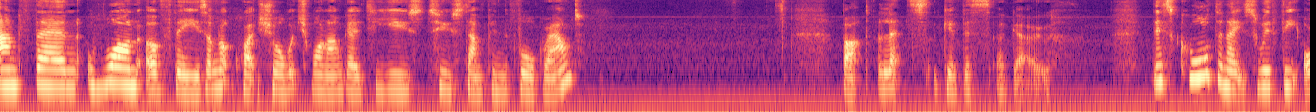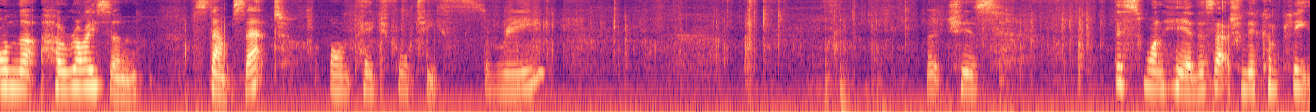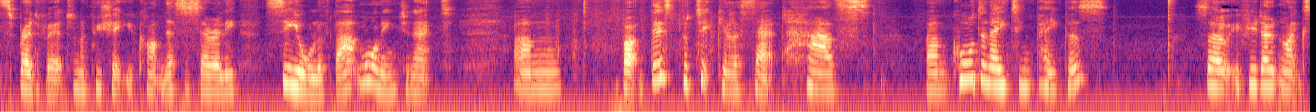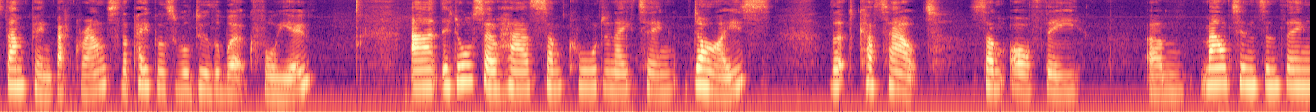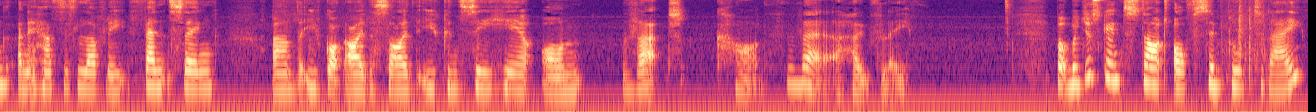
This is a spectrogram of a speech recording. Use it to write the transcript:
and then one of these I'm not quite sure which one I'm going to use to stamp in the foreground. But let's give this a go. This coordinates with the on the horizon stamp set on page 43 which is this one here there's actually a complete spread of it and I appreciate you can't necessarily see all of that. Morning Jeanette. Um, but this particular set has um, coordinating papers. So if you don't like stamping backgrounds the papers will do the work for you. And it also has some coordinating dies that cut out some of the um, mountains and things and it has this lovely fencing um, that you've got either side that you can see here on that card there hopefully. But we're just going to start off simple today.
